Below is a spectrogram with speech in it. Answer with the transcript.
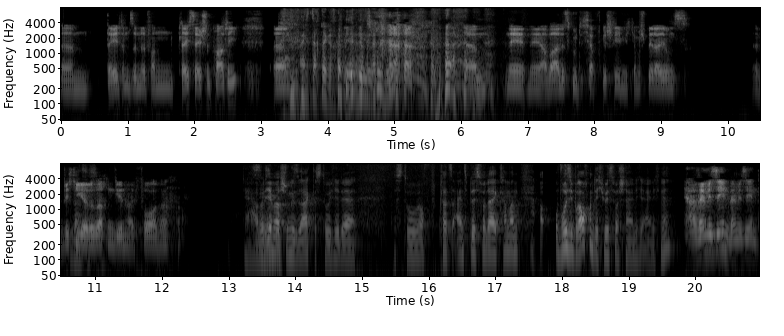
Ähm, Date im Sinne von PlayStation Party. Ähm, Ich dachte gerade. ähm, nee, nee, aber alles gut. Ich habe geschrieben, ich komme später, Jungs. Äh, wichtigere Sachen gehen halt vor, ne? Ja, aber die haben ja schon gesagt, dass du hier der, dass du auf Platz 1 bist. Von daher kann man, obwohl sie brauchen dich höchstwahrscheinlich eigentlich, ne? Ja, werden wir sehen, werden wir sehen.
